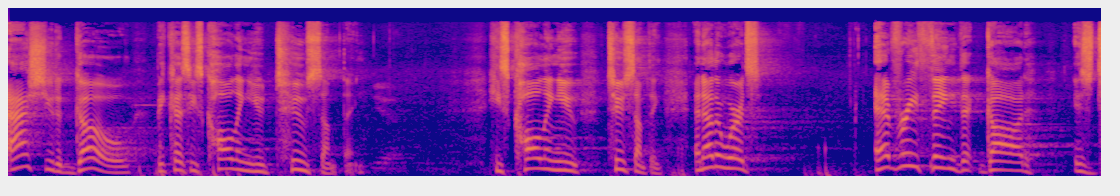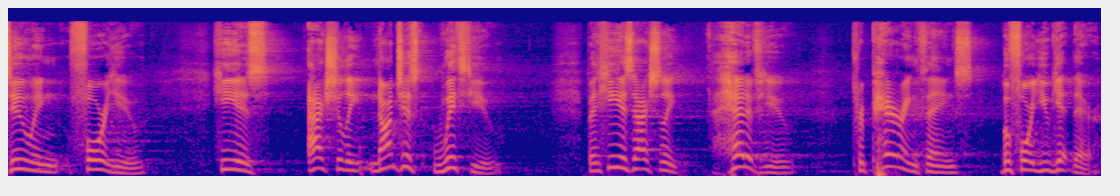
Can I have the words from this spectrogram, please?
asks you to go because He's calling you to something. He's calling you to something. In other words, everything that God is doing for you, He is actually not just with you, but He is actually ahead of you, preparing things before you get there.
